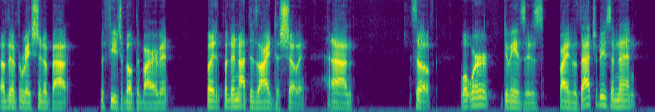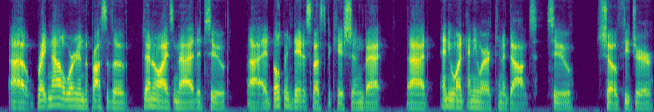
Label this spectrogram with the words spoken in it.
of information about the future built environment, but but they're not designed to show it. Um, so what we're doing is is finding those attributes, and then uh, right now we're in the process of generalizing that into uh, an open data specification that that anyone anywhere can adopt to show future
